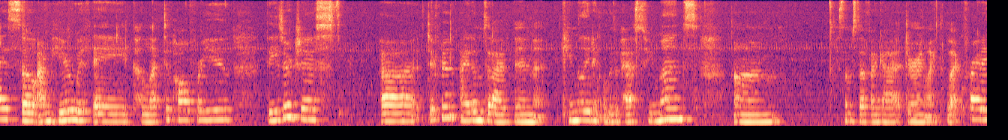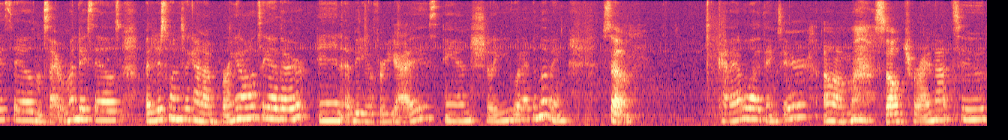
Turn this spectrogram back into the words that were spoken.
guys so I'm here with a collective haul for you. These are just uh, different items that I've been accumulating over the past few months. Um, some stuff I got during like the Black Friday sales and Cyber Monday sales but I just wanted to kind of bring it all together in a video for you guys and show you what I've been loving. So kind of have a lot of things here um, so I'll try not to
